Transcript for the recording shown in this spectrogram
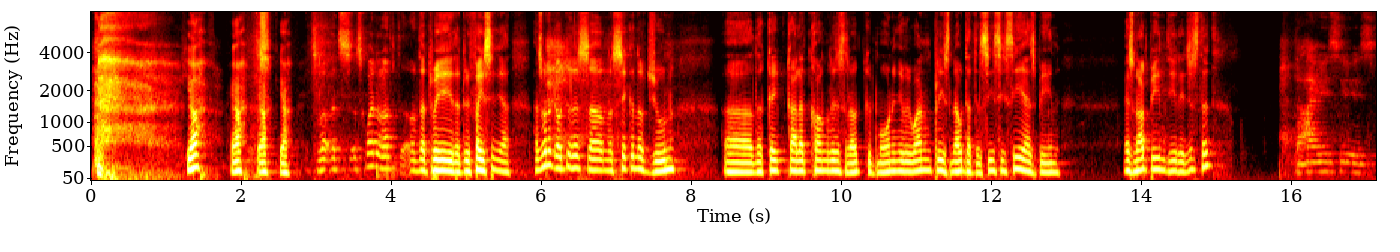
yeah, yeah, yeah, yeah. It's, it's, it's quite a lot that we that we're facing here. I just want to go to this uh, on the second of June. Uh, the Cape Coloured Congress wrote, "Good morning, everyone. Please note that the CCC has been has not been deregistered. The IEC is,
